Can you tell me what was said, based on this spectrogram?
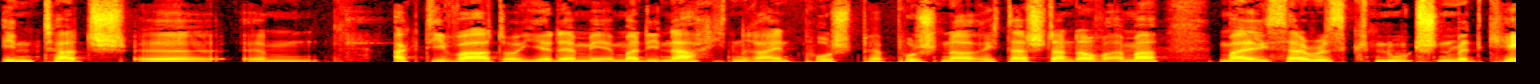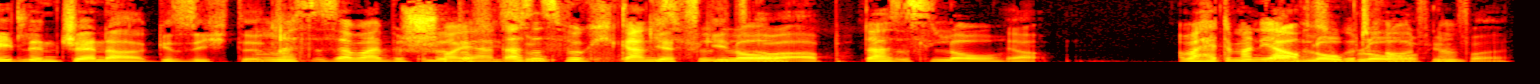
InTouch-Aktivator hier, der mir immer die Nachrichten reinpusht, per Push-Nachricht. Da stand auf einmal Miley Cyrus knutschen mit Caitlyn Jenner gesichtet. Das ist aber bescheuert. Das so, ist wirklich ganz Jetzt low. geht's aber ab. Das ist low. Ja, Aber hätte man ihr auch Low Blow zugetraut. auf jeden Ne? Fall.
